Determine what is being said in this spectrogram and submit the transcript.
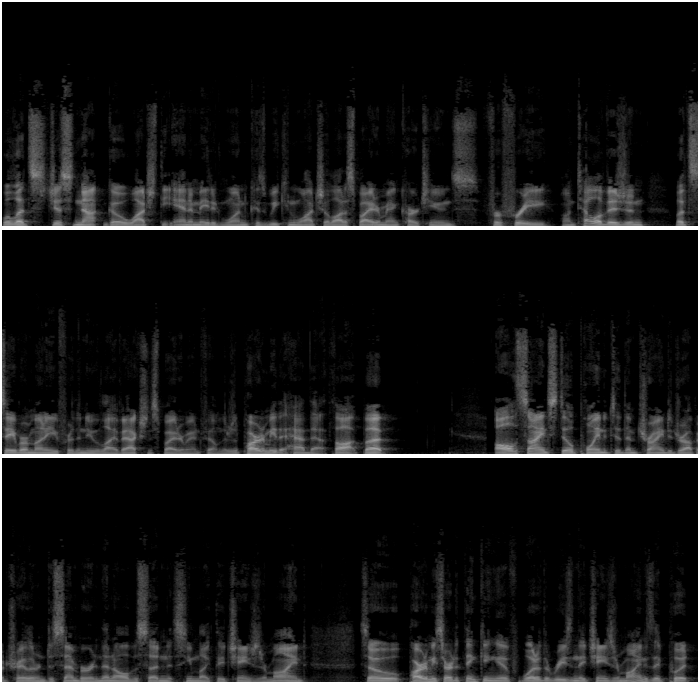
well, let's just not go watch the animated one because we can watch a lot of Spider-Man cartoons for free on television. Let's save our money for the new live action Spider-Man film. There's a part of me that had that thought, but all the signs still pointed to them trying to drop a trailer in December, and then all of a sudden it seemed like they changed their mind. So part of me started thinking if what are the reason they changed their mind is they put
